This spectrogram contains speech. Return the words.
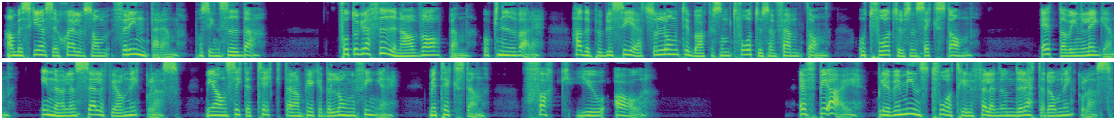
Han beskrev sig själv som förintaren på sin sida. Fotografierna av vapen och knivar hade publicerats så långt tillbaka som 2015 och 2016. Ett av inläggen innehöll en selfie av Nicholas med ansiktet täckt där han pekade långfinger med texten “Fuck you all”. FBI blev vid minst två tillfällen underrättade om Nicholas.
